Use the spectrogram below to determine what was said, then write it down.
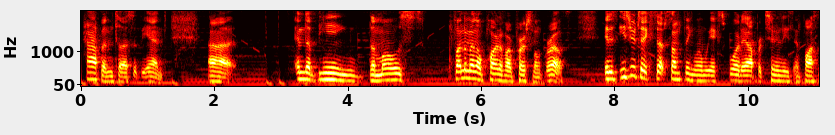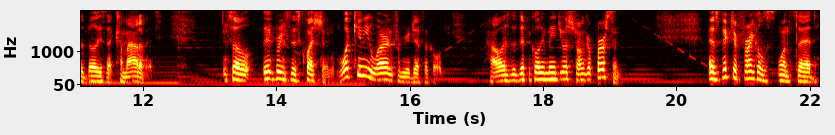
happen to us at the end. Uh, end up being the most fundamental part of our personal growth. It is easier to accept something when we explore the opportunities and possibilities that come out of it. So it brings this question What can you learn from your difficulty? How has the difficulty made you a stronger person? As Viktor Frankl once said,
